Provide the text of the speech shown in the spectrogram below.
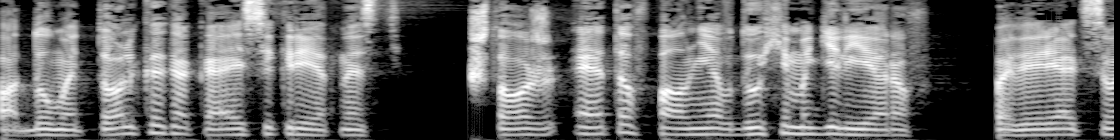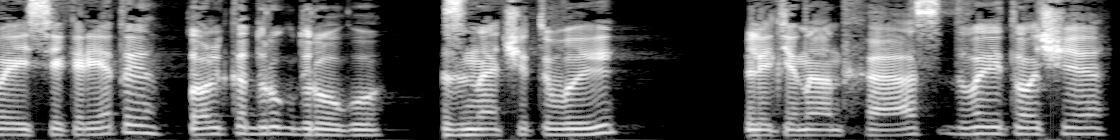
Подумать только, какая секретность. Что ж, это вполне в духе могильеров. Поверять свои секреты только друг другу. Значит, вы Лейтенант Хаас, двоеточие,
